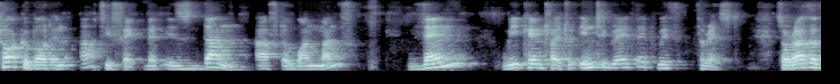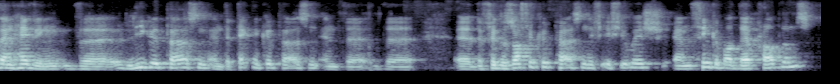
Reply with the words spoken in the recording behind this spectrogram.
talk about an artifact that is done after one month, then we can try to integrate that with the rest. So rather than having the legal person and the technical person and the, the, uh, the philosophical person, if, if you wish, and think about their problems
